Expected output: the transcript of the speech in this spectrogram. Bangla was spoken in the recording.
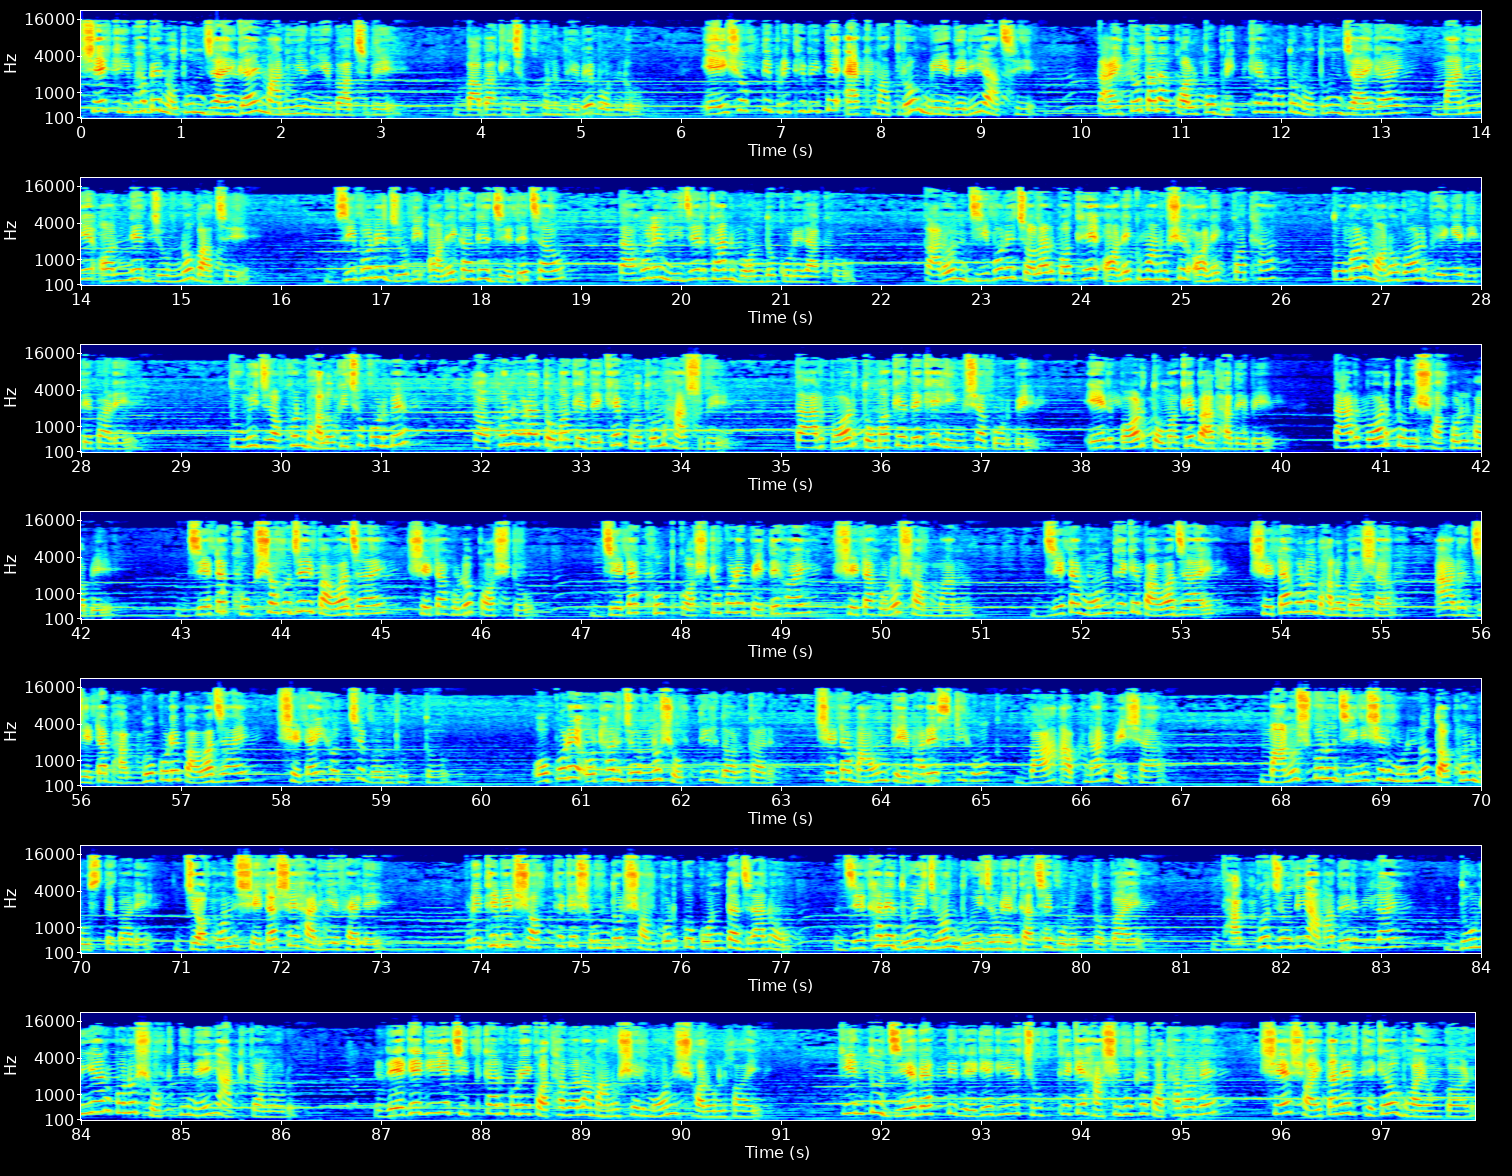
সে কীভাবে নতুন জায়গায় মানিয়ে নিয়ে বাঁচবে? বাবা কিছুক্ষণ ভেবে বলল এই শক্তি পৃথিবীতে একমাত্র মেয়েদেরই আছে। তাই তো তারা কল্প বৃক্ষের মতো নতুন জায়গায় মানিয়ে অন্যের জন্য বাঁচে। জীবনে যদি অনেক আগে যেতে চাও, তাহলে নিজের কান বন্ধ করে রাখো। কারণ জীবনে চলার পথে অনেক মানুষের অনেক কথা তোমার মনোবল ভেঙে দিতে পারে। তুমি যখন ভালো কিছু করবে, তখন ওরা তোমাকে দেখে প্রথম হাসবে। তারপর তোমাকে দেখে হিংসা করবে। এরপর তোমাকে বাধা দেবে। তারপর তুমি সফল হবে। যেটা খুব সহজেই পাওয়া যায়, সেটা হলো কষ্ট। যেটা খুব কষ্ট করে পেতে হয়, সেটা হলো সম্মান। যেটা মন থেকে পাওয়া যায়, সেটা হলো ভালোবাসা। আর যেটা ভাগ্য করে পাওয়া যায়, সেটাই হচ্ছে বন্ধুত্ব। ওপরে ওঠার জন্য শক্তির দরকার। সেটা মাউন্ট এভারেস্টই হোক বা আপনার পেশা। মানুষ কোনো জিনিসের মূল্য তখন বুঝতে পারে, যখন সেটা সে হারিয়ে ফেলে। পৃথিবীর সব থেকে সুন্দর সম্পর্ক কোনটা জানো? যেখানে দুইজন দুইজনের কাছে গুরুত্ব পায়। ভাগ্য যদি আমাদের মিলায়, দুনিয়ার কোনো শক্তি নেই আটকানোর। রেগে গিয়ে চিৎকার করে কথা বলা মানুষের মন সরল হয়। কিন্তু যে ব্যক্তি রেগে গিয়ে চুপ থেকে হাসি মুখে কথা বলে, সে শয়তানের থেকেও ভয়ঙ্কর।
